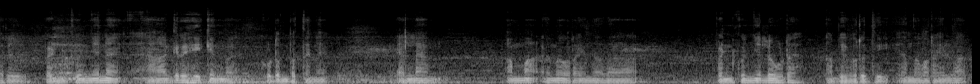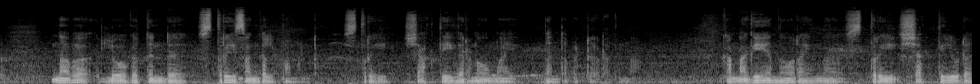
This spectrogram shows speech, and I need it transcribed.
ഒരു പെൺകുഞ്ഞിനെ ആഗ്രഹിക്കുന്ന കുടുംബത്തിന് എല്ലാം അമ്മ എന്ന് പറയുന്നത് ആ പെൺകുഞ്ഞിലൂടെ അഭിവൃദ്ധി എന്ന് പറയുന്ന നവലോകത്തിന്റെ സ്ത്രീ സങ്കല്പമുണ്ട്. സ്ത്രീ ശാക്തീകരണവുമായി ബന്ധപ്പെട്ട് കിടക്കുന്ന കണ്ണകി എന്ന് പറയുന്ന സ്ത്രീ ശക്തിയുടെ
